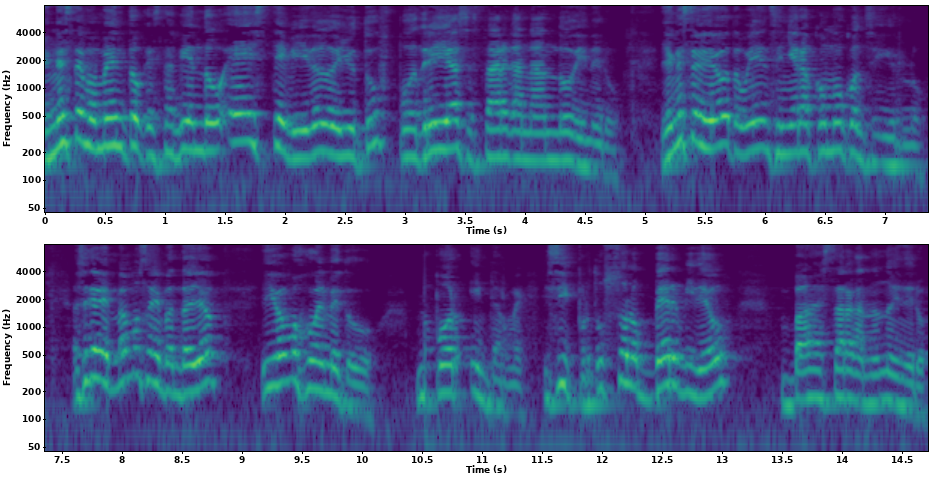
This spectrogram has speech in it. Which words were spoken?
En este momento que estás viendo este video de YouTube podrías estar ganando dinero. Y en este video te voy a enseñar a cómo conseguirlo. Así que bien, vamos a mi pantalla y vamos con el método. Por internet. Y sí, por tú solo ver video vas a estar ganando dinero.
